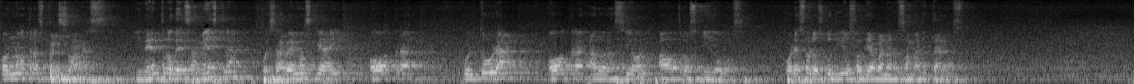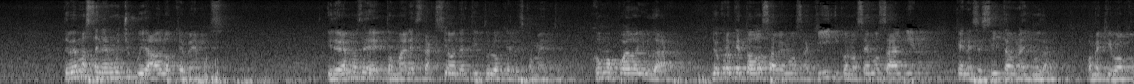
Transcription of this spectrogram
con otras personas. Y dentro de esa mezcla, pues sabemos que hay otra cultura, otra adoración a otros ídolos. Por eso los judíos odiaban a los samaritanos. Debemos tener mucho cuidado lo que vemos. Y debemos de tomar esta acción del título que les comento. ¿Cómo puedo ayudar? Yo creo que todos sabemos aquí y conocemos a alguien que necesita una ayuda. ¿O me equivoco?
